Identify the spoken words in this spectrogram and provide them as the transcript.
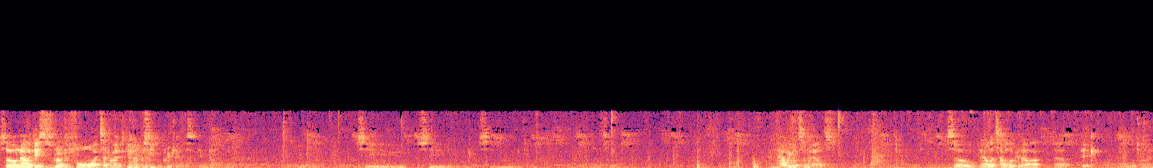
So now the cases have grown to four, etc. I have to keep on proceeding quickly. This is getting dull. Proceed, proceed, proceed. And now we got somewhere else. So now let's have a look at our uh, PIC one more time.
